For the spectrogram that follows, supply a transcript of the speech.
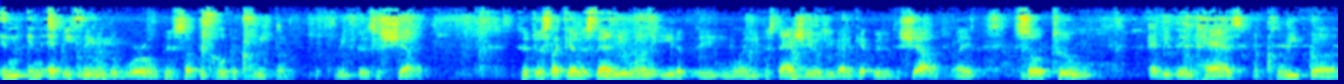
in, in everything in the world, there's something called a klipa. A klipa is a shell. So just like you understand, you want to eat a, you want to eat pistachios, you got to get rid of the shell, right? So too, everything has a klipa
